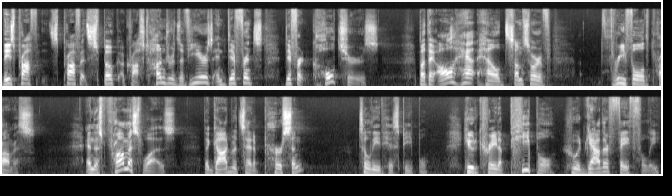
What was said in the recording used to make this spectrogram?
These prophets, prophets spoke across hundreds of years and different, different cultures, but they all ha- held some sort of threefold promise. And this promise was that God would set a person to lead his people. He would create a people who would gather faithfully,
